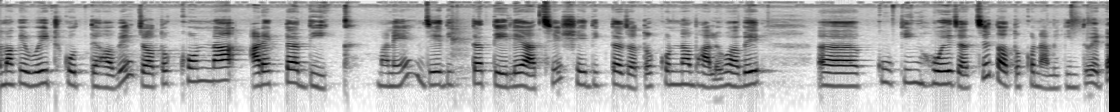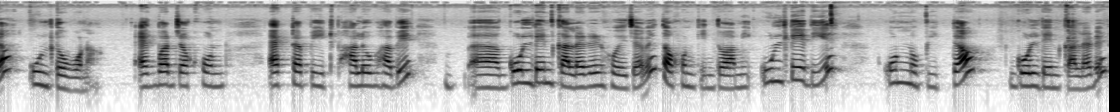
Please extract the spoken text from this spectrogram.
আমাকে ওয়েট করতে হবে। যতক্ষণ না আরেকটা দিক মানে যে দিকটা তেলে আছে, সেই দিকটা যতক্ষণ না ভালোভাবে কুকিং হয়ে যাচ্ছে, ততক্ষণ আমি কিন্তু এটা উল্টোবো না। একবার যখন একটা পিঠ ভালোভাবে গোল্ডেন কালারের হয়ে যাবে, তখন কিন্তু আমি উল্টে দিয়ে অন্য পিঠটাও গোল্ডেন কালারের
